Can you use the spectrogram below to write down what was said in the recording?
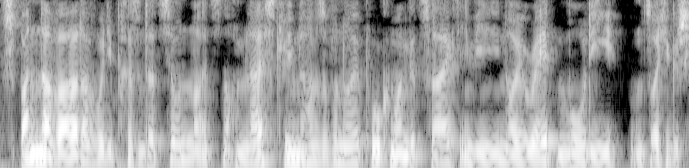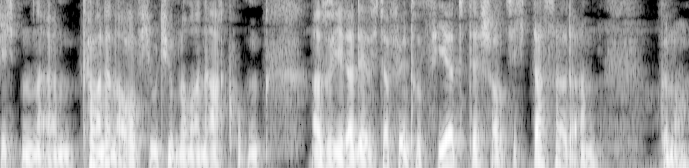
spannender war da wohl die Präsentation jetzt noch im Livestream. Da haben sie wohl neue Pokémon gezeigt, irgendwie neue Raid-Modi und solche Geschichten. Ähm, kann man dann auch auf YouTube nochmal nachgucken. Also jeder, der sich dafür interessiert, der schaut sich das halt an. Genau.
